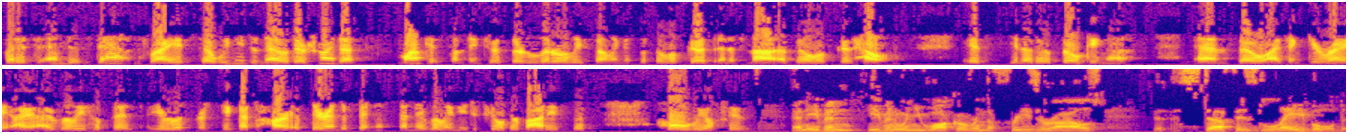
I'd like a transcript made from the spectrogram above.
but its end is death, right? So we need to know they're trying to market something to us. They're literally selling us a bill of goods, and it's not a bill of good health. It's, you know, they're bilking us. And so I think you're right. I, I really hope that your listeners take that to heart. If they're into fitness, then they really need to fuel their bodies with whole, real food. And even even when you walk over in the freezer aisles, stuff is labeled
